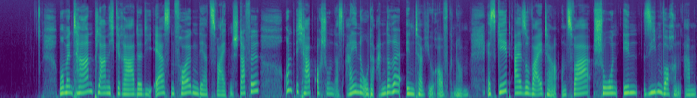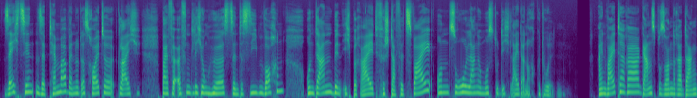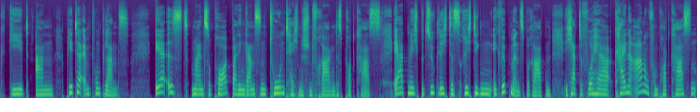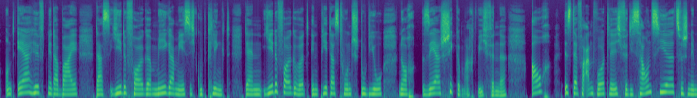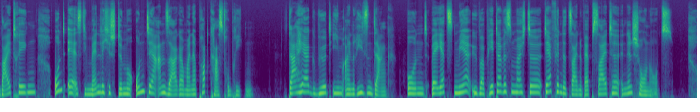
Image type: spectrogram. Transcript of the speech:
Momentan plane ich gerade die ersten Folgen der zweiten Staffel und ich habe auch schon das eine oder andere Interview aufgenommen. Es geht also weiter und zwar schon in sieben Wochen am 16. September. Wenn du das heute gleich bei Veröffentlichung hörst, sind es sieben Wochen und dann bin ich bereit für Staffel 2 und so lange musst du dich leider noch gedulden. Ein weiterer ganz besonderer Dank geht an Peter M. Lanz. Er ist mein Support bei den ganzen tontechnischen Fragen des Podcasts. Er hat mich bezüglich des richtigen Equipments beraten. Ich hatte vorher keine Ahnung vom Podcasten und er hilft mir dabei, dass jede Folge megamäßig gut klingt. Denn jede Folge wird in Peters Tonstudio noch sehr schick gemacht, wie ich finde. Auch ist er verantwortlich für die Sounds hier zwischen den Beiträgen und er ist die männliche Stimme und der Ansager meiner Podcast-Rubriken. Daher gebührt ihm ein Riesendank. Und wer jetzt mehr über Peter wissen möchte, der findet seine Webseite in den Show Notes.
